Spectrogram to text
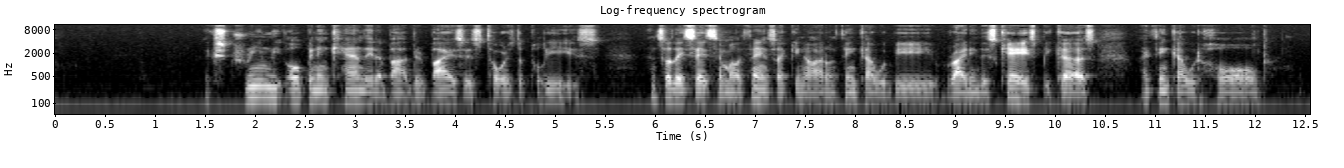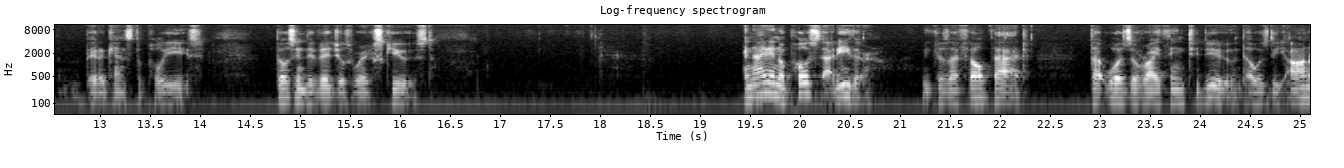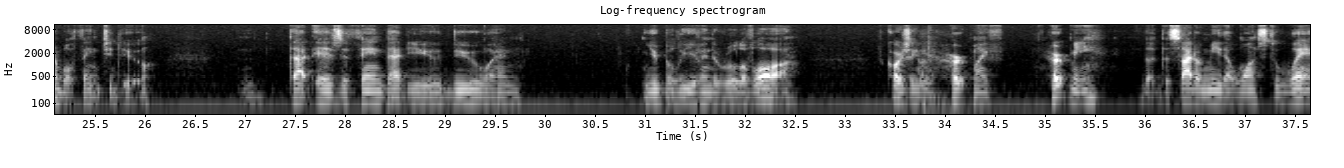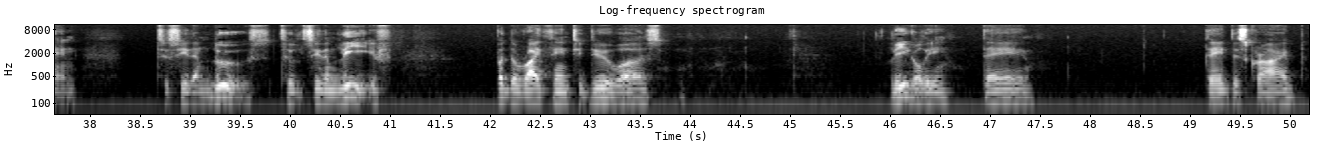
extremely open and candid about their biases towards the police. And so they say similar things like, you know, I don't think I would be writing this case because I think I would hold it against the police. Those individuals were excused. And I didn't oppose that either because I felt that that was the right thing to do. That was the honorable thing to do. That is the thing that you do when you believe in the rule of law. Of course, it would hurt my hurt me, the, the side of me that wants to win, to see them lose, to see them leave. But the right thing to do was legally they they described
